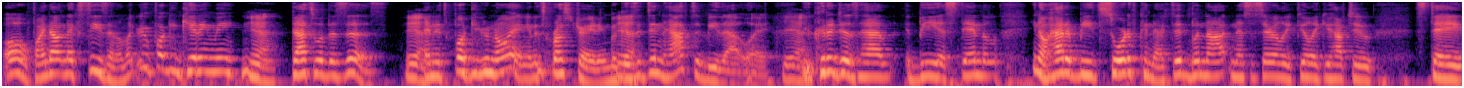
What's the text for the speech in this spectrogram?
Oh, find out next season. I'm like, are you fucking kidding me? yeah That's what this is. Yeah. And it's fucking annoying and it's frustrating because Yeah. it didn't have to be that way. Yeah. You could have just had it be a stand you know, had it be sort of connected, but not necessarily feel like you have to stay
